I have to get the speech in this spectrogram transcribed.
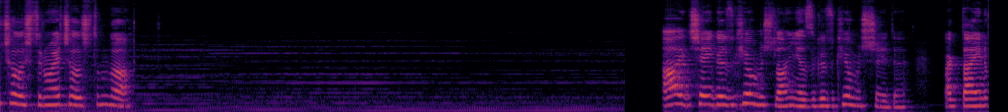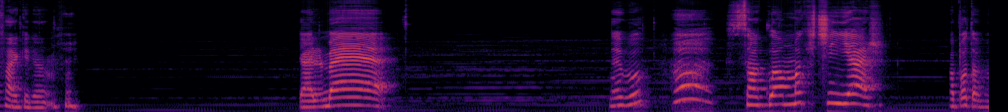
Şunu çalıştırmaya çalıştım da. Aa şey gözüküyormuş lan. Yazı gözüküyormuş şeyde. Bak daha yeni fark ediyorum. Gelme. Ne bu? Saklanmak için yer. Kapat ama.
